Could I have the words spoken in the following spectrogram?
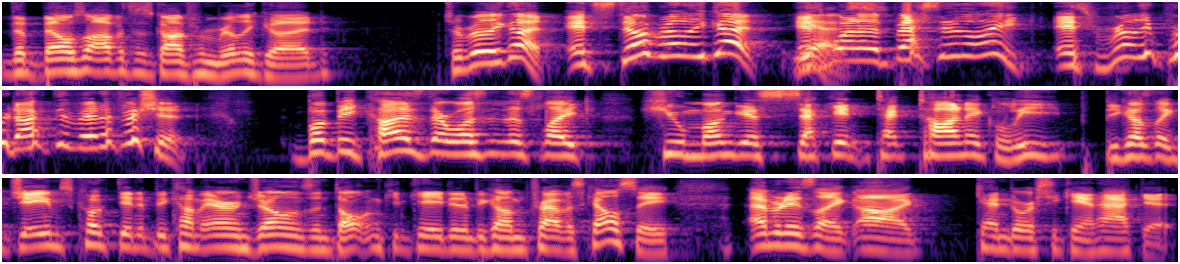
the Bills' offense has gone from really good to really good. It's still really good. It's Yes. one of the best in the league. It's really productive and efficient. But because there wasn't this like humongous second tectonic leap, because like James Cook didn't become Aaron Jones and Dalton Kincaid didn't become Travis Kelce, everybody's like, ah, Ken Dorsey can't hack it.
